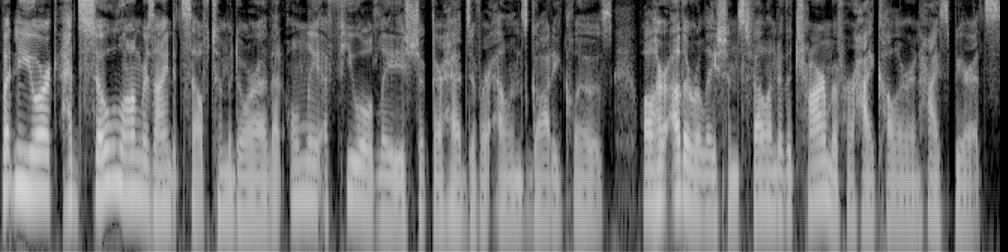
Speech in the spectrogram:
But New York had so long resigned itself to Medora that only a few old ladies shook their heads over Ellen's gaudy clothes, while her other relations fell under the charm of her high color and high spirits.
